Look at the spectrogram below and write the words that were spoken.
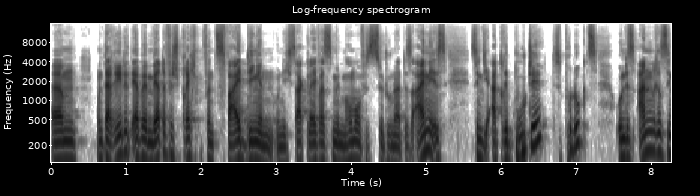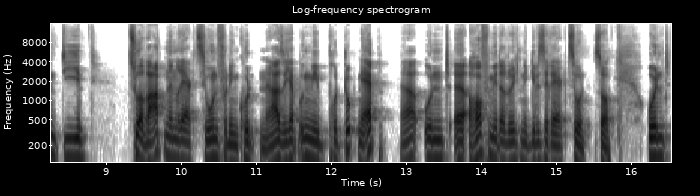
Ähm, und da redet er beim Werteversprechen von zwei Dingen. Und ich sage gleich, was es mit dem Homeoffice zu tun hat. Das eine ist, sind die Attribute des Produkts und das andere sind die zu erwartenden Reaktionen von den Kunden. Ja? Also ich habe irgendwie ein Produkt, eine App, ja, und äh, hoffe mir dadurch eine gewisse Reaktion. So. Und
